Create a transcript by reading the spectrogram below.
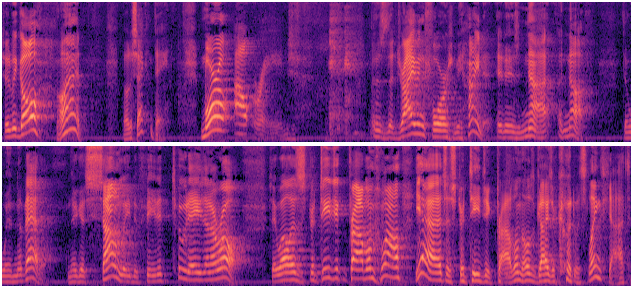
Should we go? Go ahead. Go the second day. Moral outrage is the driving force behind it. It is not enough to win the battle. And they get soundly defeated two days in a row. Say, well, it's a strategic problem? Well, yeah, it's a strategic problem. Those guys are good with slingshots.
